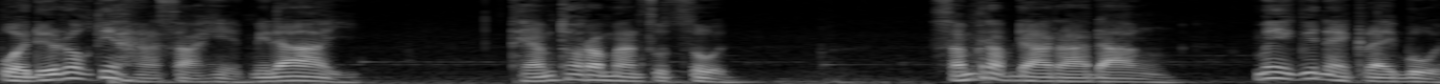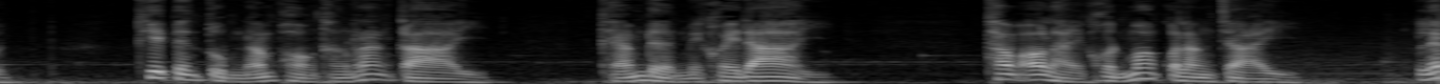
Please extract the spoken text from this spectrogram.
ป่วยด้วยโรคที่หาสาเหตุไม่ได้ แถมทรมานสุดๆสำหรับดาราดัง เมฆวินัยไกรบุตร ที่เป็นตุ่มน้ำพองทั้งร่างกาย แถมเดินไม่ค่อยได้ทำเอาหลายคนมอบกำลังใจ และ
